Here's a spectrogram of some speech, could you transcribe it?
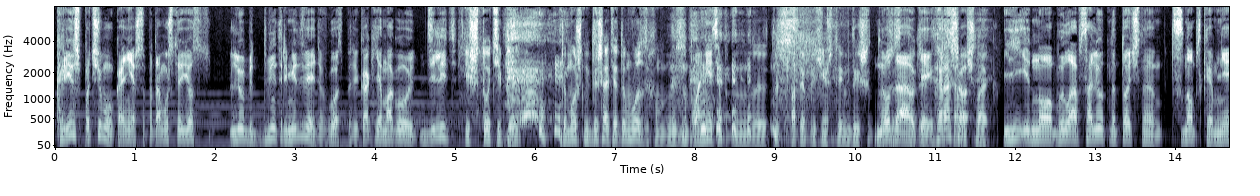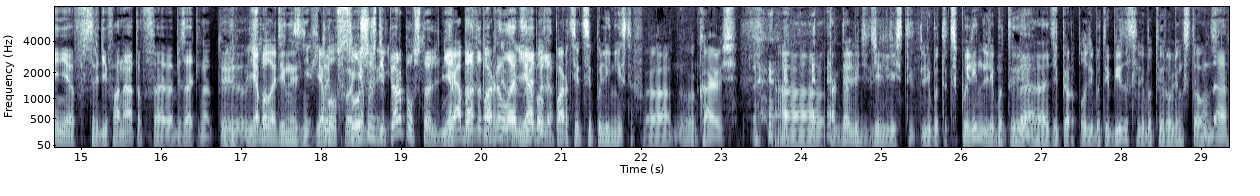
кринж почему? Конечно, потому что ее любит Дмитрий Медведев, господи. Как я могу делить... И что теперь? Ты можешь не дышать этим воздухом на, планете м, по той причине, что им дышит. Ну да, окей, хорошо. И, но было абсолютно точно снобское мнение среди фанатов э, обязательно. Ты я был один из них. Я был слушаешь Deep Purple, что ли? Нет, я был, надо в партии, только Led я был в партии цепелинистов, э, э, каюсь. Э, Тогда люди делились, либо ты цепелин, либо ты э, Deep Purple, либо ты Битлз, либо ты Роллинг Стоунс. Да.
